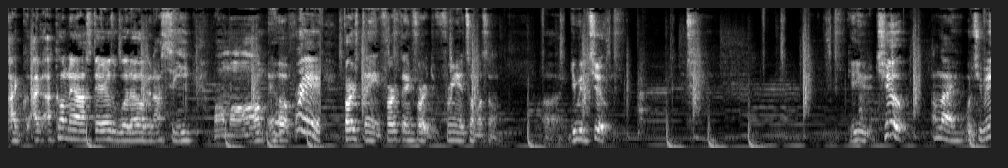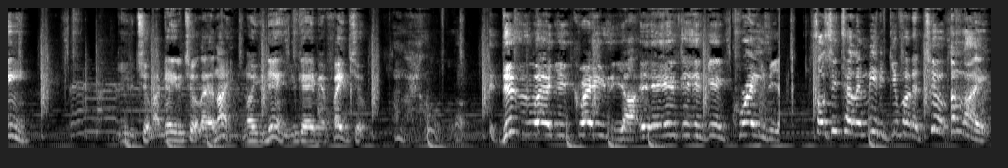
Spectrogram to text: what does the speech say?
I, I, I come downstairs whatever and I see my mom and her friend. First thing, first thing first, the friend told me something. Uh, give me the chip. give you the chip? I'm like, what you mean? Give you the chip. I gave you the chip last night. No, you didn't. You gave me a fake chip. I'm like, up. This is where it get crazy, y'all. It, it, it, it's getting crazy. Telling me to give her the chip. I'm like,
